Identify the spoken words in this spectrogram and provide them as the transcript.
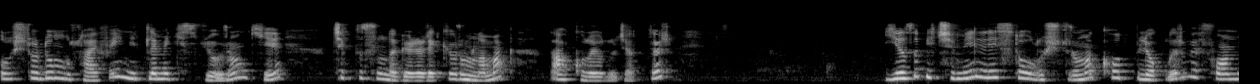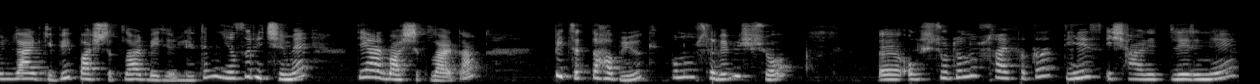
oluşturduğum bu sayfayı nitlemek istiyorum ki çıktısını da görerek yorumlamak daha kolay olacaktır. Yazı biçimi, liste oluşturma, kod blokları ve formüller gibi başlıklar belirledim. Yazı biçimi diğer başlıklardan bir tık daha büyük. Bunun sebebi şu. E, oluşturduğunuz sayfada diyez işaretlerini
